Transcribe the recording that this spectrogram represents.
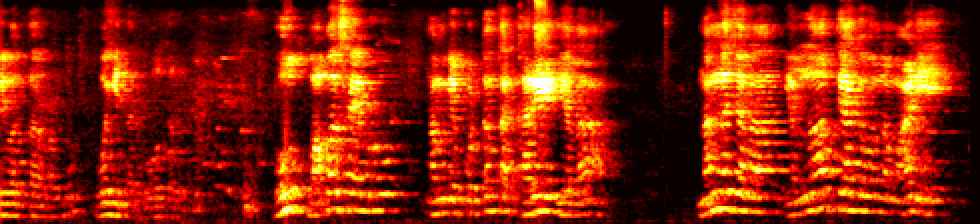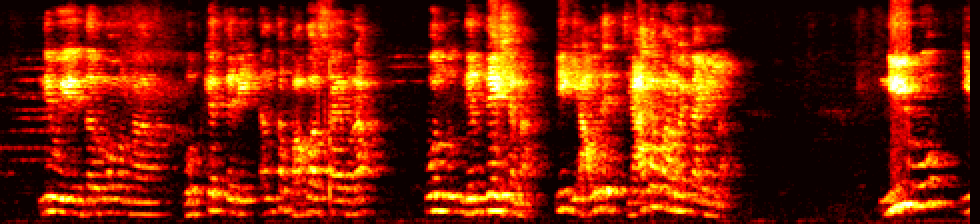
ಐವತ್ತಾರರಂದು ಹೋಗಿದ್ದಾರೆ ಬೌದ್ಧರು. ಬೌದ್ಧ ಬಾಬಾ ಸಾಹೇಬರು ನಮಗೆ ಕೊಟ್ಟಂತ ಕರೆ ಇದೆಯಲ್ಲ, ನನ್ನ ಜನ ಎಲ್ಲ ತ್ಯಾಗವನ್ನು ಮಾಡಿ ನೀವು ಈ ಧರ್ಮವನ್ನು ಒಪ್ಕೆತ್ತೀರಿ ಅಂತ ಬಾಬಾ ಸಾಹೇಬರ ಒಂದು ನಿರ್ದೇಶನ. ಈಗ ಯಾವುದೇ ತ್ಯಾಗ ಮಾಡಬೇಕಾಗಿಲ್ಲ. ನೀವು ಈ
